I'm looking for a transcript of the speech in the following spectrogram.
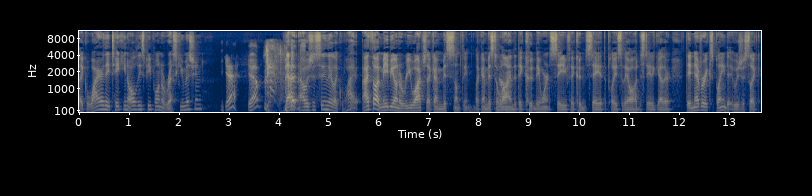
Like, why are they taking all these people on a rescue mission? Yeah. Yep. That I was just sitting there like, why? I thought maybe on a rewatch, like I missed something. Like I missed a No. line that they could, they weren't safe. They couldn't stay at the place, so they all had to stay together. They never explained it. It was just like,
